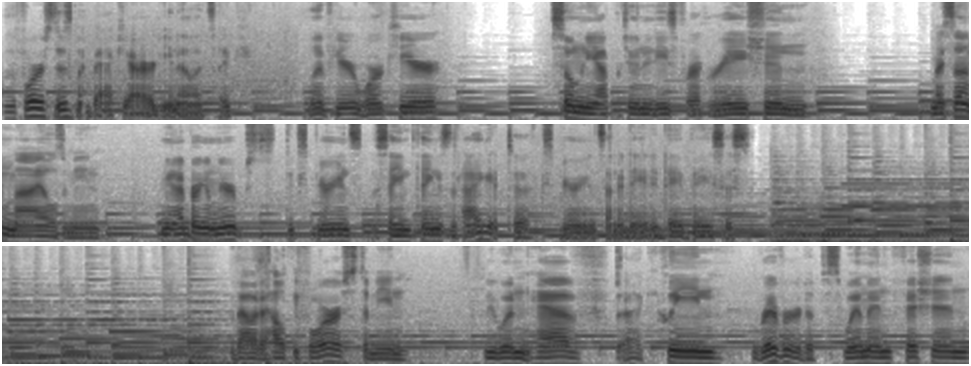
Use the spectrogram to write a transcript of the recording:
The forest is my backyard, you know, it's like live here, work here, so many opportunities for recreation. My son Miles, I mean, I mean, I bring him here to experience the same things that I get to experience on a day-to-day -day basis. Without a healthy forest, I mean, we wouldn't have a clean river to swim in, fish in.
